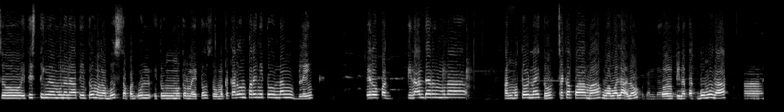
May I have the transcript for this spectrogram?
So, itesting na muna natin ito mga boss sa pag-un itong motor na ito. So, magkakaroon pa rin ito ng blink. Pero pag pinaandar mo na ang motor na ito, tsaka pa mawawala, no? O pinatakbo mo na, ah,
